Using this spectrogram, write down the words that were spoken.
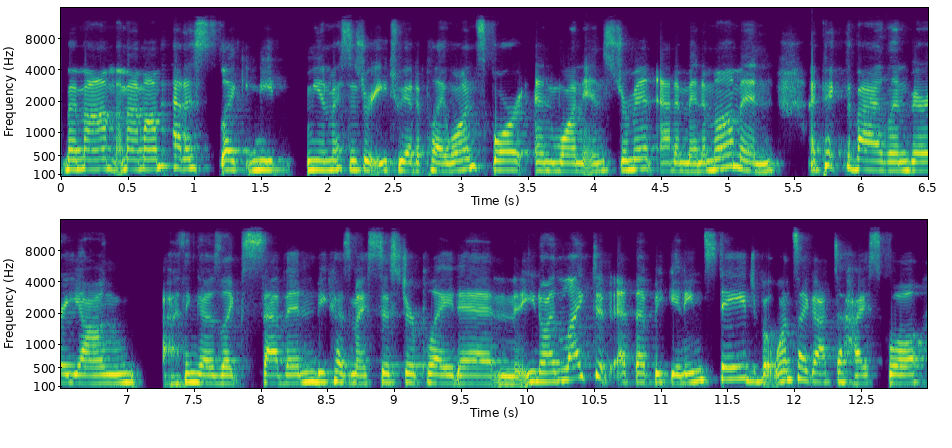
my mom, my mom had us like me, me and my sister each, we had to play one sport and one instrument at a minimum. And I picked the violin very young. I think I was like seven because my sister played it. And, you know, I liked it at the beginning stage, but once I got to high school,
